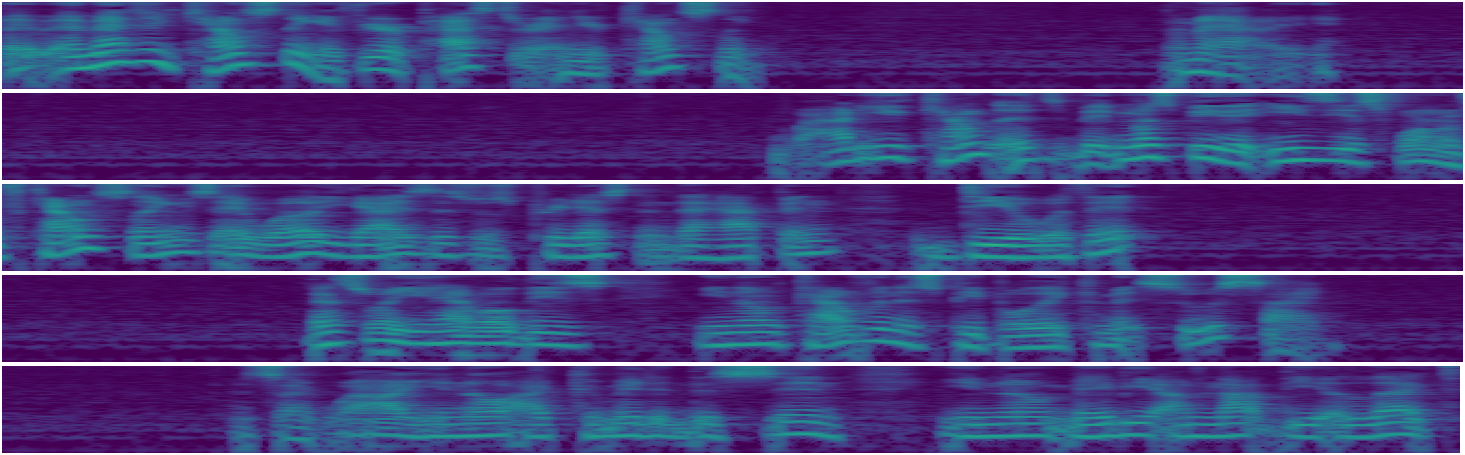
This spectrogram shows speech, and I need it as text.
Imagine counseling if you're a pastor and you're counseling. I mean, I, how do you count it? It must be the easiest form of counseling. Say, well, you guys, this was predestined to happen. Deal with it. That's why you have all these, you know, Calvinist people, they commit suicide. It's like, wow, you know, I committed this sin. You know, maybe I'm not the elect.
